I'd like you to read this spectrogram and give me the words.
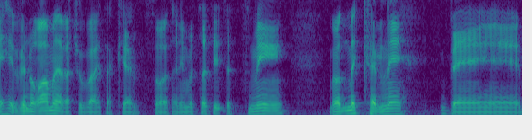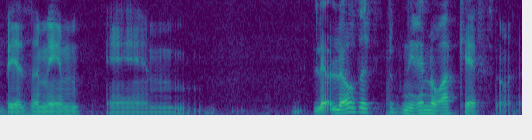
אה, ונורא מהר התשובה הייתה כן. זאת אומרת, אני מצאתי את עצמי מאוד מקנא ב, ביזמים, אמ, לאור זה נראה נורא כיף. זאת אומרת,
